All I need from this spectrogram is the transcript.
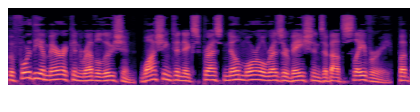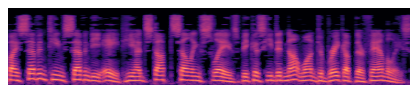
Before the American Revolution, Washington expressed no moral reservations about slavery, but by 1778 he had stopped selling slaves because he did not want to break up their families.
